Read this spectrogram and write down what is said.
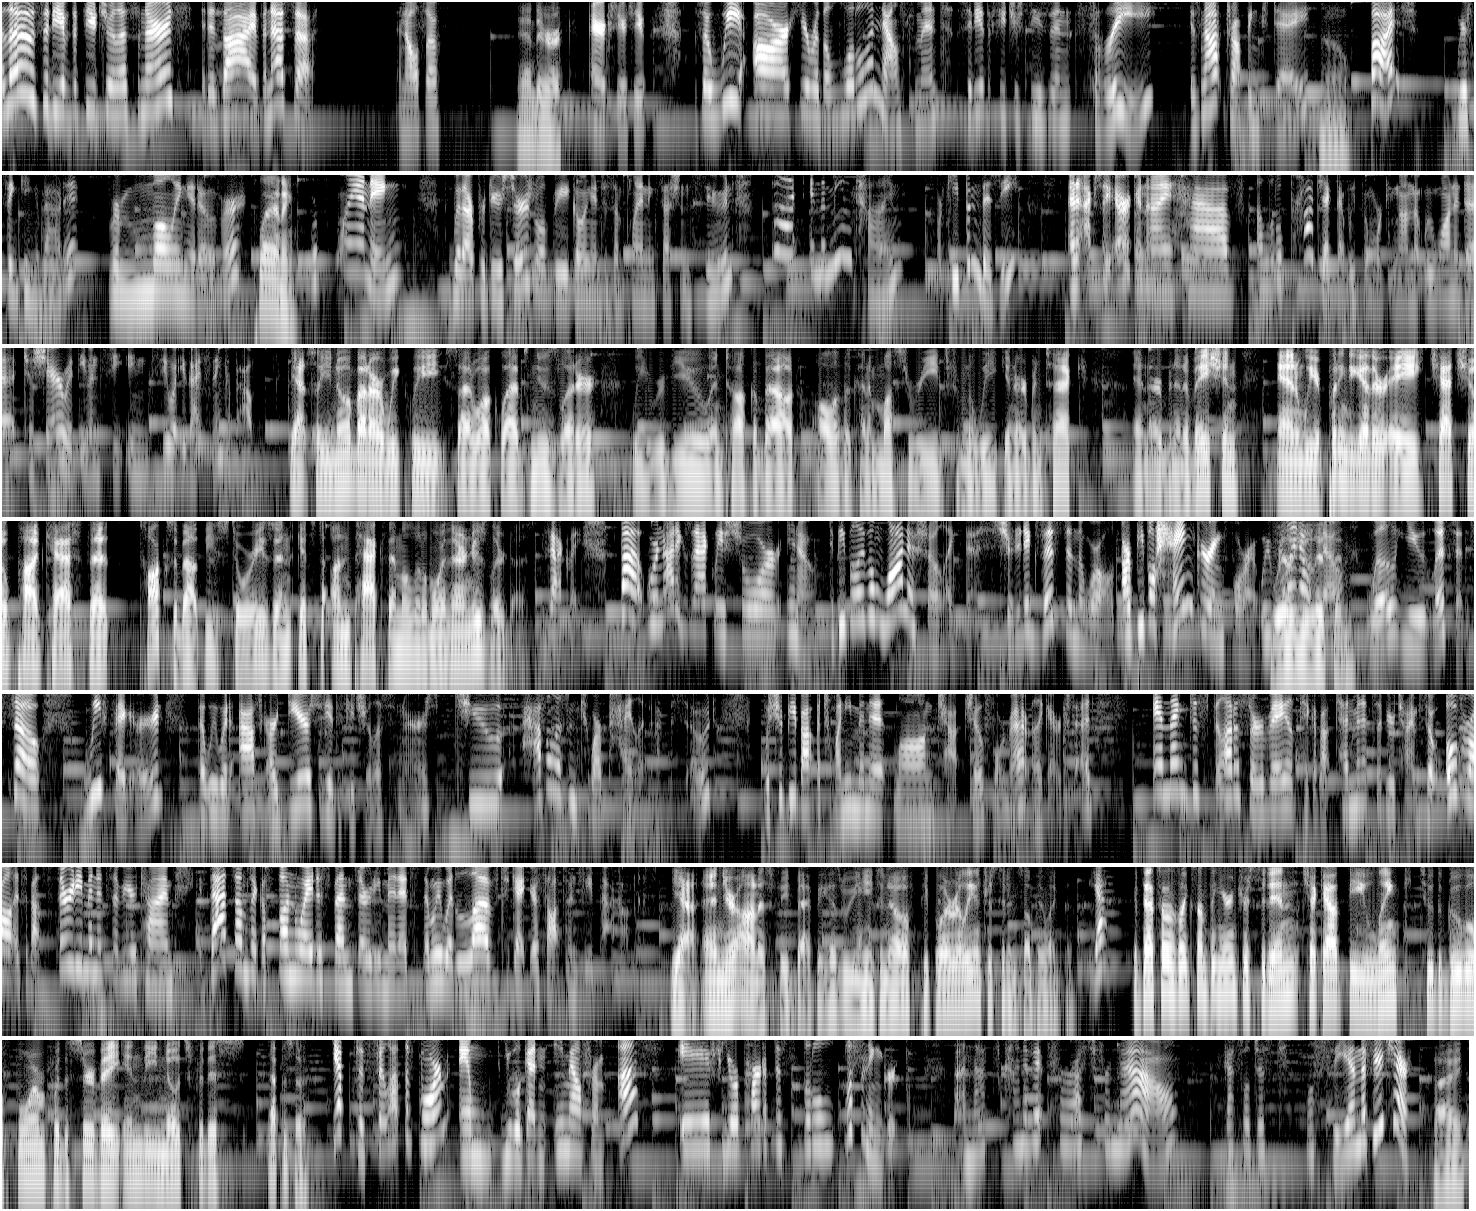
Hello, City of the Future listeners. It is I, Vanessa. And also, And Eric. Eric's here too. So we are here with a little announcement. City of the Future Season 3 is not dropping today, No. but we're thinking about it. We're mulling it over. Planning. We're planning with our producers. We'll be going into some planning sessions soon. But in the meantime, we're keeping busy. And actually, Eric and I have a little project that we've been working on that we wanted to, to share with you and see, and see what you guys think about. Yeah, so you know about our weekly Sidewalk Labs newsletter. We review and talk about all of the kind of must reads from the week in urban tech and urban innovation. And we are putting together a chat show podcast that talks about these stories and gets to unpack them a little more than our newsletter does. Exactly. But we're not exactly sure, you know, do people even want a show like this? Should it exist in the world? Are people hankering for it? We Will really don't listen? know. Will you listen? So we figured that we would ask our dear City of the Future listeners to have a listen to our pilot episode, which should be about a 20 minute long chat show format, like Eric said. And then just fill out a survey. It'll take about 10 minutes of your time. So, overall, it's about 30 minutes of your time. If that sounds like a fun way to spend 30 minutes, then we would love to get your thoughts and feedback on this. Yeah, and your honest feedback because we need to know if people are really interested in something like this. Yeah. If that sounds like something you're interested in, check out the link to the Google form for the survey in the notes for this episode. Yep, just fill out the form and you will get an email from us if you're part of this little listening group. And that's kind of it for us for now. I guess we'll just we'll see you in the future. Bye.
